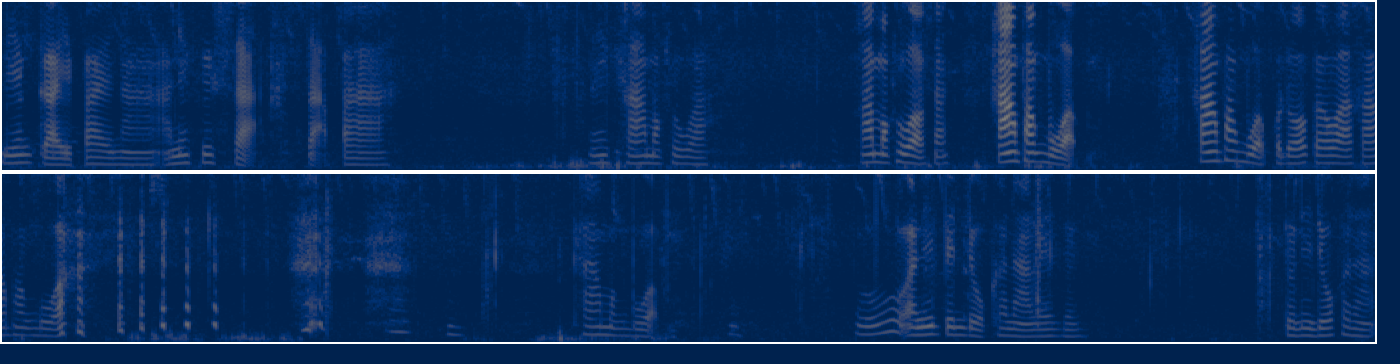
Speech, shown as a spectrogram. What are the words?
เลี้ยงไก่ไปนา อันนี้คือสะสะปลาอันนี้ค้างมักทัวค้างมักทัวซะค้างพักบวบค้างพักบวบก็ดอกก็ว่าค้างพักบัว ข้างมักบวบโอ้อันนี้เป็นดกขนาดเลยเลยตัวนี้ดกขนาด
